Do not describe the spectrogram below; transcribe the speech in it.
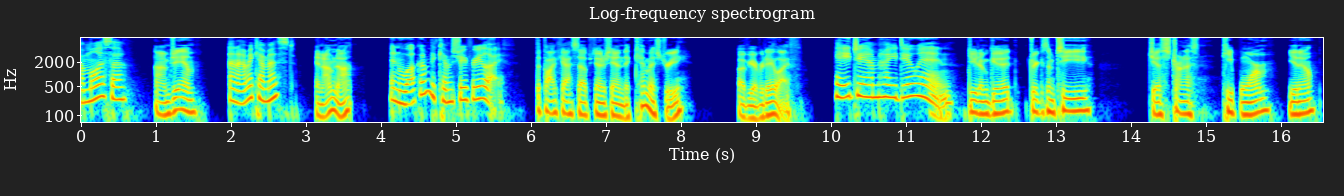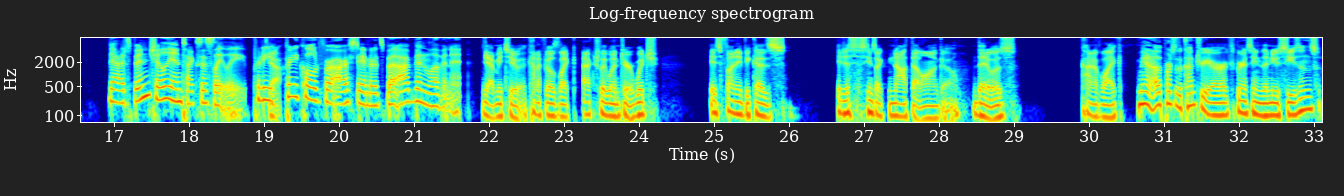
I'm Melissa, I'm Jam, and I'm a chemist. and I'm not. And welcome to Chemistry for Your Life. The podcast helps you understand the chemistry of your everyday life. Hey, Jam, how you doing? Dude, I'm good. Drinking some tea, just trying to keep warm, you know? Yeah, it's been chilly in Texas lately. Pretty Yeah. pretty cold for our standards, but I've been loving it. Yeah, me too. It kind of feels like actually winter, which is funny because it just seems like not that long ago that it was kind of like, man, other parts of the country are experiencing the new seasons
